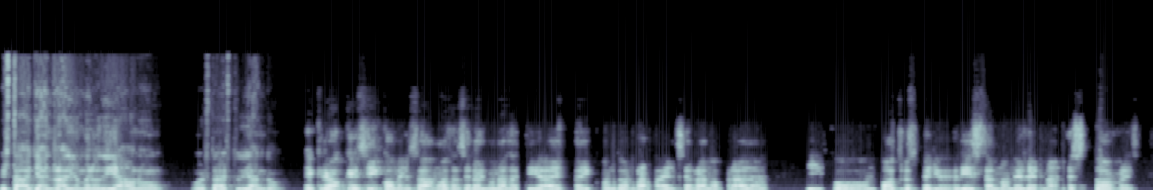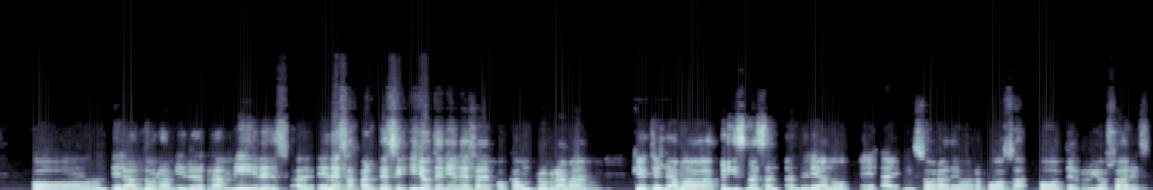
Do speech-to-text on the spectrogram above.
¿Estaba ya en Radio Melodía o no? ¿O estaba estudiando? Eh, creo que sí, comenzábamos a hacer algunas actividades ahí con don Rafael Serrano Prada y con otros periodistas, Manuel Hernández Torres, con Gerardo Ramírez Ramírez. En esa parte sí, y yo tenía en esa época un programa que se llamaba Prisma Santanderiano en la emisora de Barbosa, Voz del Río Suárez.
